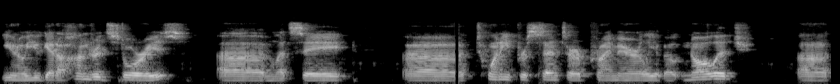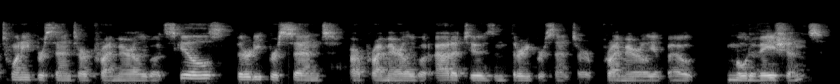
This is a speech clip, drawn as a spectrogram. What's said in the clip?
you know, you get a hundred stories. Um, let's say 20% uh, are primarily about knowledge, 20% uh, are primarily about skills, 30% are primarily about attitudes, and 30% are primarily about motivations.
